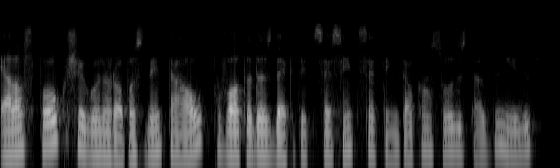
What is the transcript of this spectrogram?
ela aos poucos chegou na Europa Ocidental, por volta das décadas de 60 e 70 alcançou os Estados Unidos,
